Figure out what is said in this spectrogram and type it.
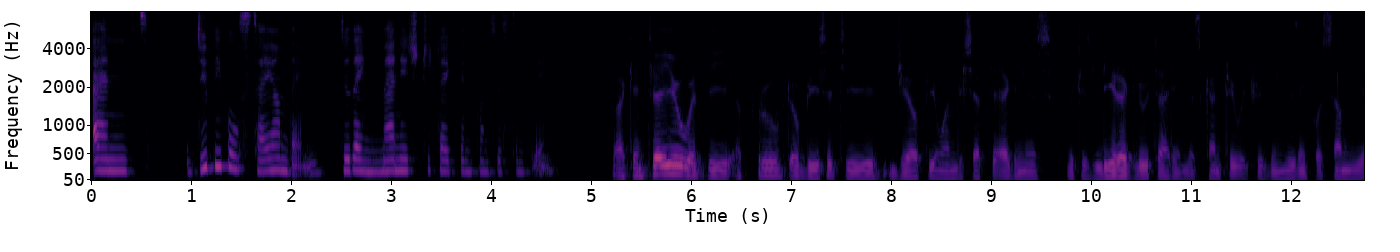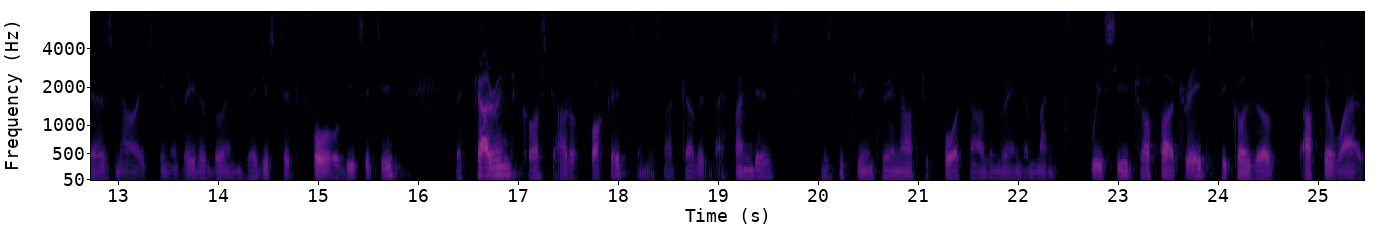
And do people stay on them? Do they manage to take them consistently? I can tell you with the approved obesity GLP-1 receptor agonist, which is liraglutide in this country, which we've been using for some years now, it's been available and registered for obesity. The current cost out of pocket, and it's not covered by funders, is between three and a half to 4,000 Rand a month. We see dropout rates because of, after a while,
